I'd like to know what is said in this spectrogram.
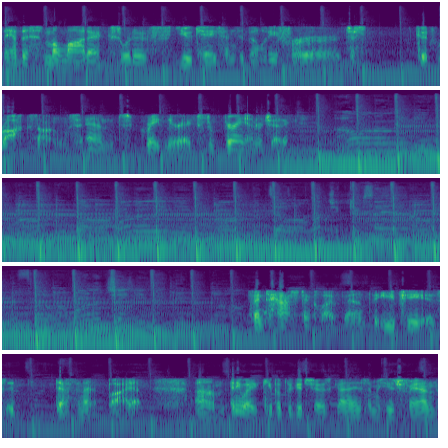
They have this melodic sort of UK sensibility for just good rock songs and great lyrics. They're very energetic. Fantastic live band. The EP is a definite buy it. Um, anyway, keep up the good shows, guys. I'm a huge fan,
